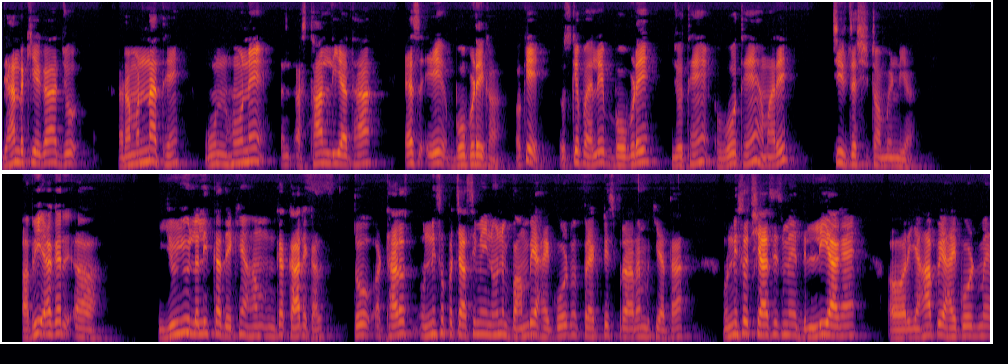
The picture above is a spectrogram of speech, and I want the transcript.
ध्यान रखिएगा, जो रमन्ना थे, उन्होंने स्थान लिया था एस ए बोबड़े का, ओके? उसके पहले बोबड़े जो थे, वो थे हमारे चीफ जस्टिस ऑफ़ इंडिया। अभी अगर यू यू ललित का देखें, हम इनका कार्यकाल तो अट्ठारह उन्नीस में इन्होंने बॉम्बे हाईकोर्ट में प्रैक्टिस प्रारंभ किया था। उन्नीस में दिल्ली आ गए और यहाँ पे हाईकोर्ट में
